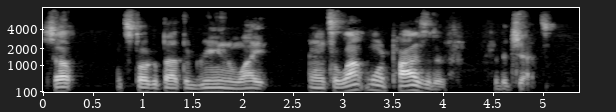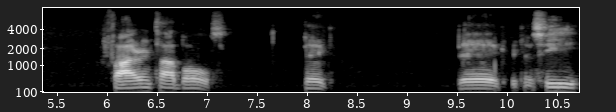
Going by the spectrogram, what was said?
So let's talk about the green and white. And it's a lot more positive for the Jets. Firing Todd Bowles. Big. Big. Because he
